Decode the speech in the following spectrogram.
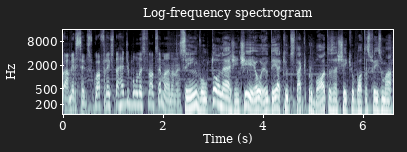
a Mercedes ficou à frente da Red Bull nesse final de semana, né? Sim, voltou, né? A gente, eu, eu dei aqui o destaque pro Bottas, achei que o Bottas fez uma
